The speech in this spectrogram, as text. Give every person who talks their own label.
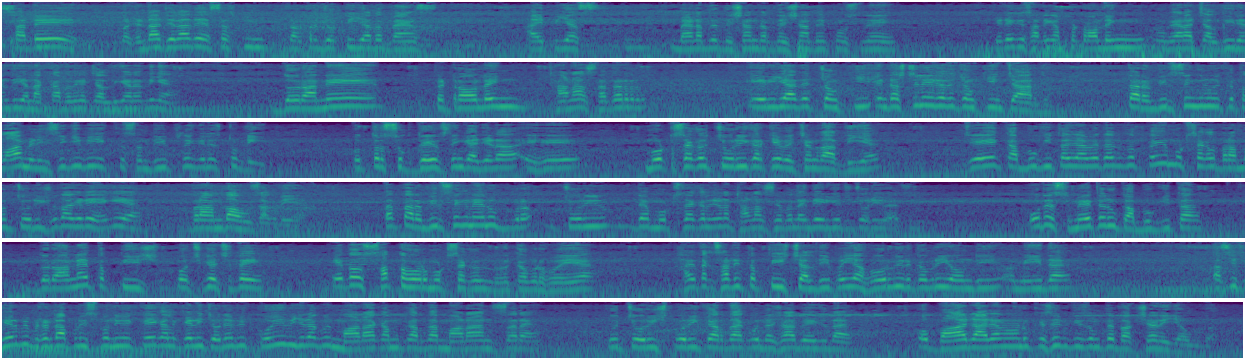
Speaker 1: ਸਾਡੇ ਬਠਿੰਡਾ ਜ਼ਿਲ੍ਹਾ ਦੇ SSP doctor Jyoti Yadav Bains IPS madam ਦੇ ਦਿਸ਼ਾ ਨਿਰਦੇਸ਼ਾਂ ਤੇ ਪੁਲਿਸ ਨੇ ਜਿਹੜੇ ਕਿ ਸਾਡੀਆਂ ਪੈਟਰੋਲਿੰਗ ਵਗੈਰਾ ਚੱਲਦੀ ਰਹਿੰਦੀ ਹੈ ਨਾਕਾਬੰਦੀਆਂ ਚੱਲਦੀਆਂ ਰਹਿੰਦੀਆਂ। ਦੌਰਾਨੇ ਪੈਟਰੋਲਿੰਗ ਥਾਣਾ ਸਦਰ ਏਰੀਆ ਦੇ ਚੌਂਕੀ ਇੰਡਸਟਰੀਅਲ ਏਰੀਆ ਦੇ ਚੌਂਕੀ ਇੰਚਾਰਜ ਧਰਮਵੀਰ ਸਿੰਘ ਨੂੰ ਇੱਕ ਇਤਲਾਹ ਮਿਲੀ ਸੀ ਕਿ ਵੀ ਇੱਕ ਸੰਦੀਪ ਸਿੰਘ ਇਲਿਸ ਢੁੱਡੀ, ਪੁੱਤਰ ਸੁਖਦੇਵ ਸਿੰਘ ਹੈ ਜਿਹੜਾ ਇਹ ਮੋਟਰਸਾਈਕਲ ਚੋਰੀ ਕਰਕੇ ਵੇਚਣ ਦਾ ਆਦੀ ਹੈ। ਜੇ ਕਾਬੂ ਕੀਤਾ ਜਾਵੇ ਤਾਂ ਇਹਦੇ ਤੋਂ ਕਈ ਮੋਟਰਸਾਈਕਲ ਬਰਾਮਦ ਚੋਰੀ ਸ਼ੁਦਾ ਜਿਹੜੇ ਹੈਗੇ ਆ। ਬਰਾਮਦਾ ਹੋ ਸਕਦੇ ਆ। ਤਾਂ ਧਰਮਵੀਰ ਸਿੰਘ ਨੇ ਇਹਨੂੰ ਬਰ- ਚੋਰੀ ਦੇ ਮੋਟਰਸਾਈਕਲ ਜਿਹੜਾ ਥਾਣਾ ਸਿਵਲ ਲਾਈਨ ਦੇ ਏਰੀਆ 'ਚ ਚੋਰੀ ਹੋਇਆ ਸੀ। ਉਹਦੇ ਸਮੇਤ ਇਹਨੂੰ ਕਾਬੂ ਕੀਤਾ। ਦੌਰਾਨੇ ਤਫਤੀਸ਼ ਪੁੱਛਗਿੱਛ ਤੇ ਇਹ ਤੋਂ ਸੱਤ ਹੋਰ ਮੋਟਰਸਾਈਕਲ ਰਿਕਵਰ ਹੋਏ ਆ। ਹਜੇ ਤੱਕ ਸਾਡੀ ਤਫਤੀਸ਼ ਚੱਲਦੀ ਪਈ ਆ, ਹੋਰ ਵੀ ਰਿਕਵਰੀ ਆਉਣ ਦੀ ਉਮੀਦ ਹੈ। ਅਸੀਂ ਫਿਰ ਵੀ ਬਠਿੰਡਾ ਪੁਲਿਸ ਵੱਲੋਂ ਇੱਕ ਇਹ ਗੱਲ ਕਹਿਣੀ ਚਾਹੁੰਦੇ ਹਾਂ ਵੀ ਕੋਈ ਵੀ ਜਿਹੜਾ ਕੋਈ ਮਾੜਾ ਕੰਮ ਕਰਦਾ, ਮਾੜਾ ਅਨਸਰ ਹੈ, ਕੋਈ ਚੋਰੀ ਛਪੋਰੀ ਕਰਦਾ, ਕੋਈ ਨਸ਼ਾ ਵੇਚਦਾ, ਉਹ ਬਾਜ ਆ ਜਾਣ, ਉਹਨਾਂ ਨੂੰ ਕਿਸੇ ਵੀ ਕਿਸਮ ਤੇ ਬਖਸ਼ਿਆ ਨਹੀਂ ਜਾਊਗਾ।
